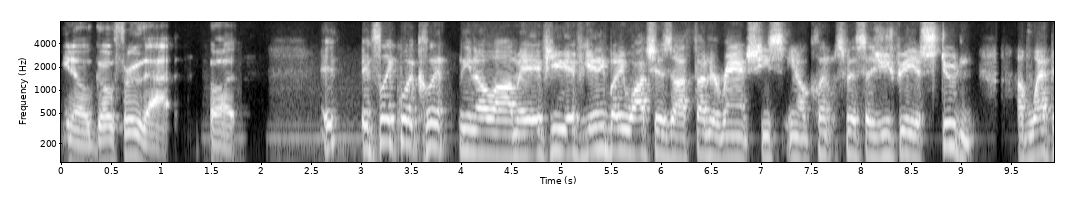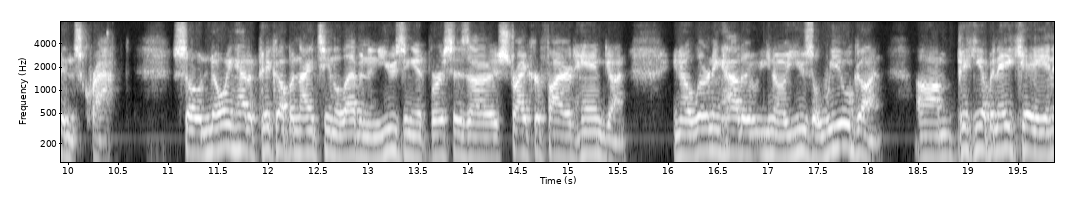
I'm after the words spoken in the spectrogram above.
you know, go through that. But It, it's like what Clint, you know, um, if you if anybody watches uh, Thunder Ranch, he's you know Clint Smith says you should be a student of weapons craft. So knowing how to pick up a 1911 and using it versus a striker fired handgun, you know, learning how to you know use a wheel gun, um, picking up an AK, an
